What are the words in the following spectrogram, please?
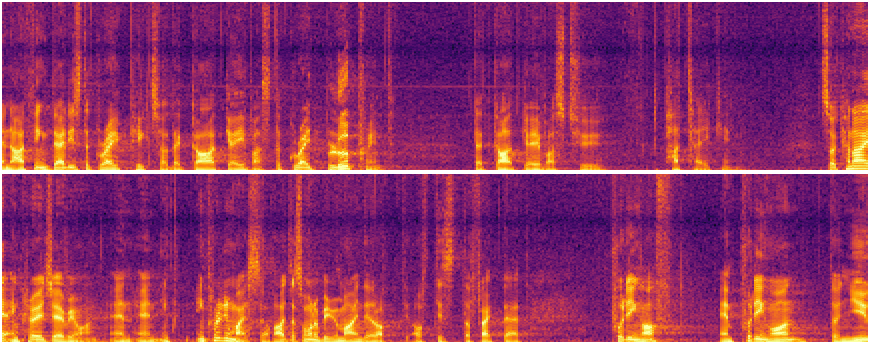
And I think that is the great picture that God gave us, the great blueprint that God gave us to partake in. So, can I encourage everyone, and, and including myself, I just want to be reminded of, of this, the fact that putting off and putting on the new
